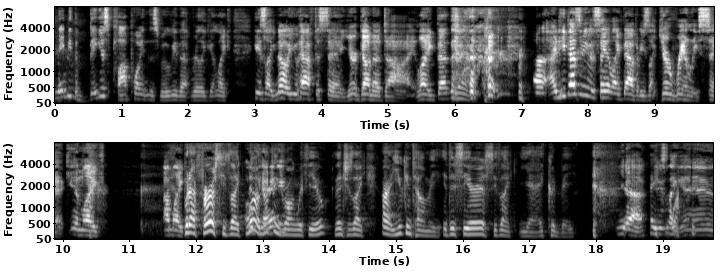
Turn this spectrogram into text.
maybe the biggest plot point in this movie that really get like he's like, no, you have to say you're gonna die, like that. Yeah. uh, and he doesn't even say it like that, but he's like, you're really sick, and like I'm like, but at first he's like, no, okay. nothing's wrong with you. And then she's like, all right, you can tell me. Is it serious? He's like, yeah, it could be. Yeah, he's like eh,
